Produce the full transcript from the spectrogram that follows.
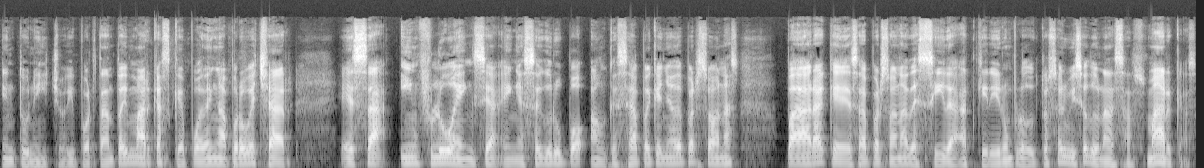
en tu nicho y por tanto hay marcas que pueden aprovechar esa influencia en ese grupo, aunque sea pequeño de personas, para que esa persona decida adquirir un producto o servicio de una de esas marcas.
